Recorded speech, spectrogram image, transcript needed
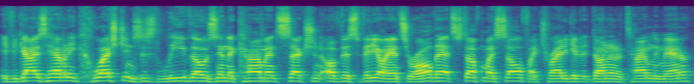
If you guys have any questions, just leave those in the comments section of this video. I answer all that stuff myself. I try to get it done in a timely manner.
